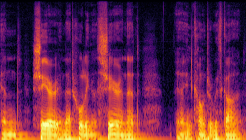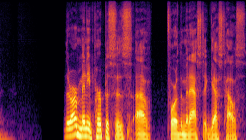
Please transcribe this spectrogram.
and share in that holiness, share in that uh, encounter with God. There are many purposes uh, for the monastic guest house.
